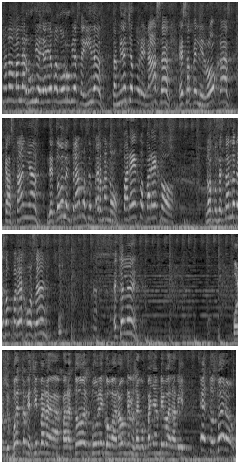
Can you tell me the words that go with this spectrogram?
No nada más la rubia, ya lleva dos rubias seguidas. También echa morenazas, esas pelirrojas, castañas. De todo le entramos, em- hermano. Parejo, parejo. Nuestros estándares son parejos, ¿eh? Échale. Por supuesto que sí, para, para todo el público varón que nos acompaña en Viva la Vida. Estos fueron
